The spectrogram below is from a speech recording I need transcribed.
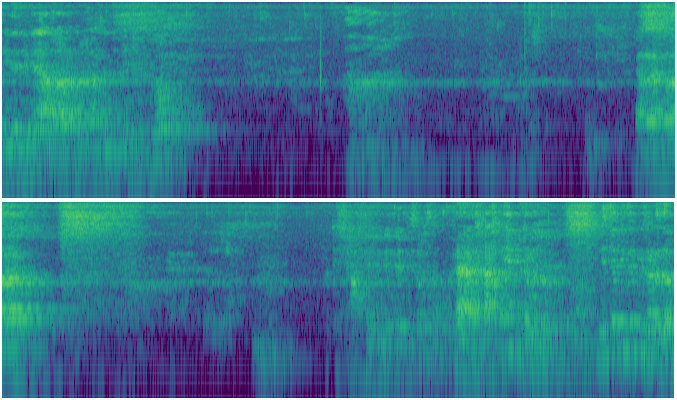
ধীরে ধীরে আবার আমরা সামনের দিকে আরও একবার হ্যাঁ শ্বাস নিয়ে পিছনে যাব। নিচের দিকে পিছনে যাব।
